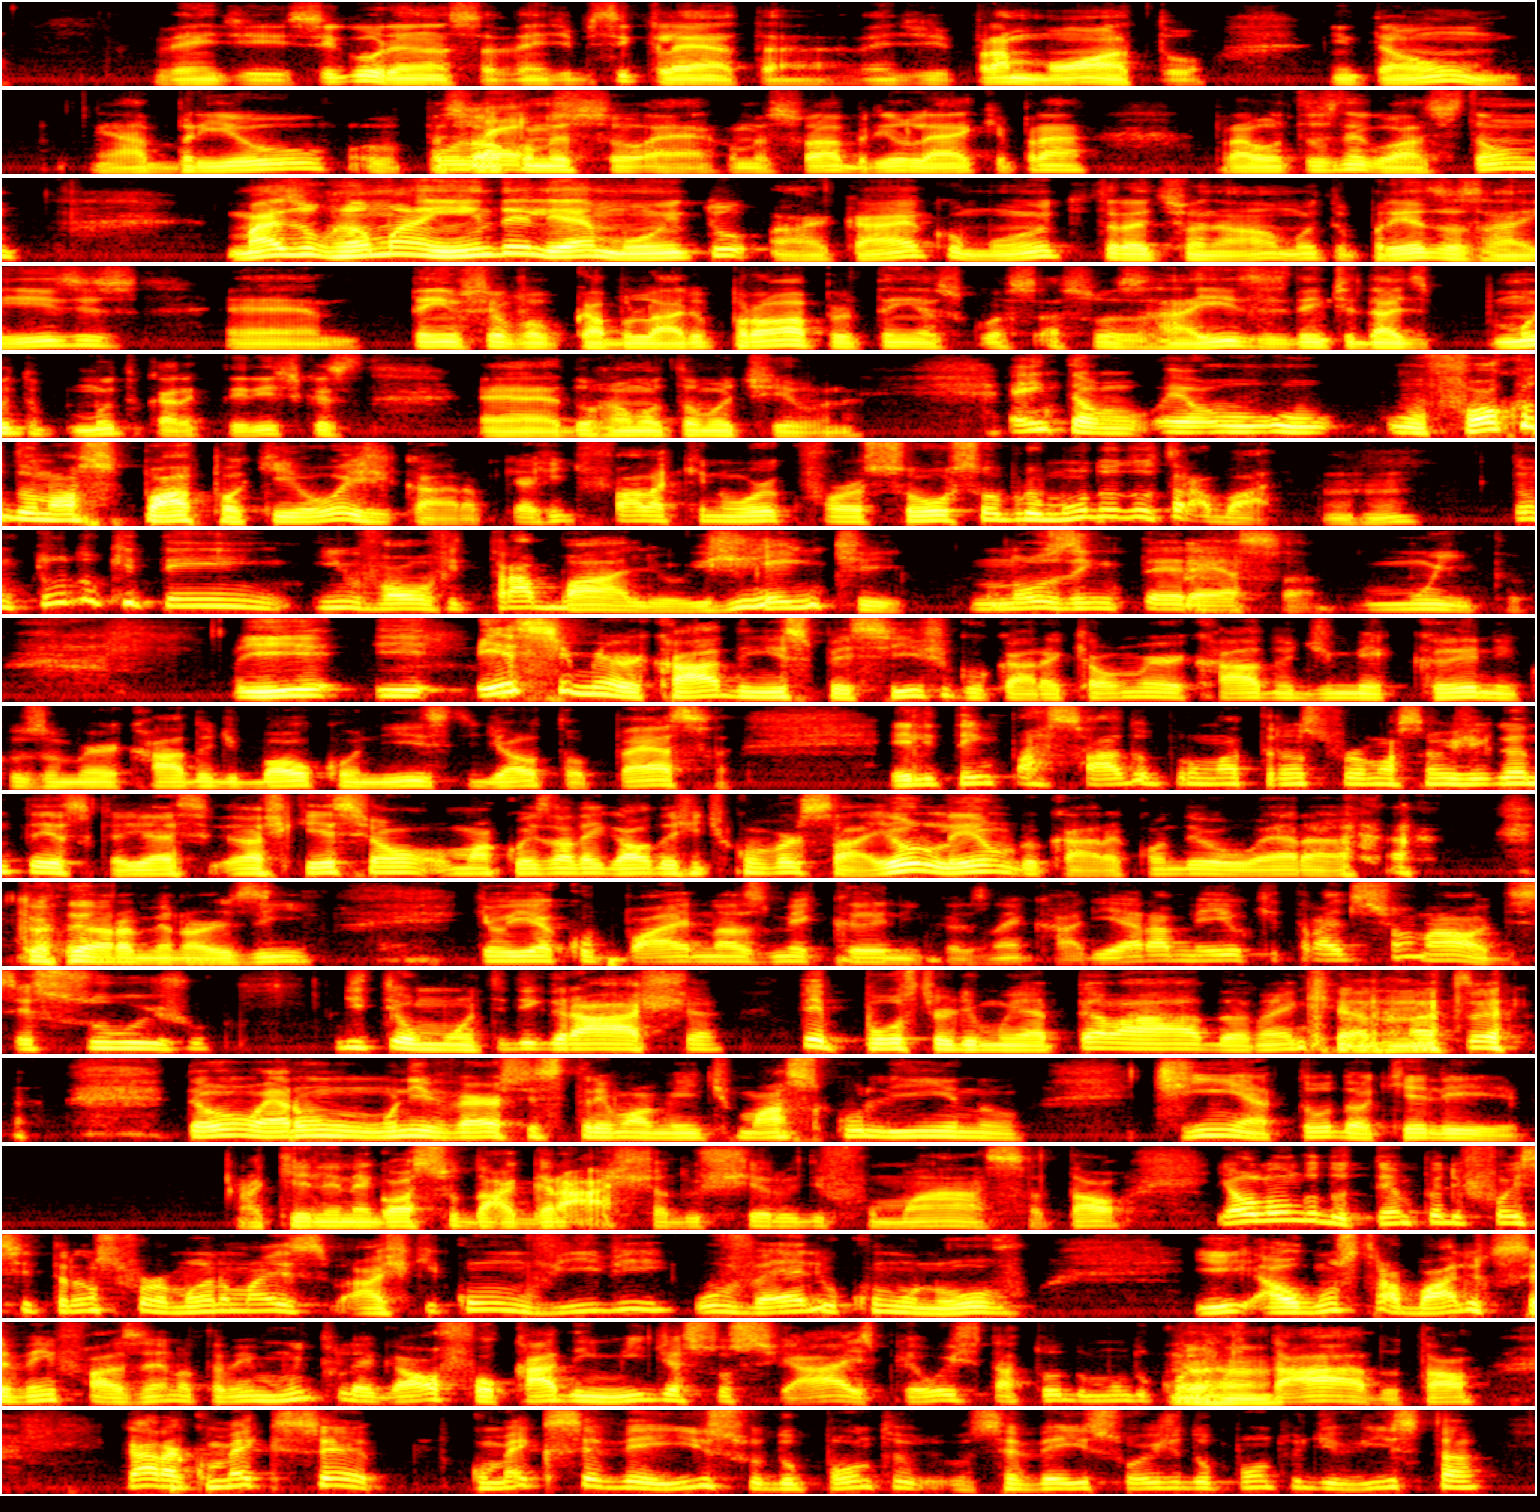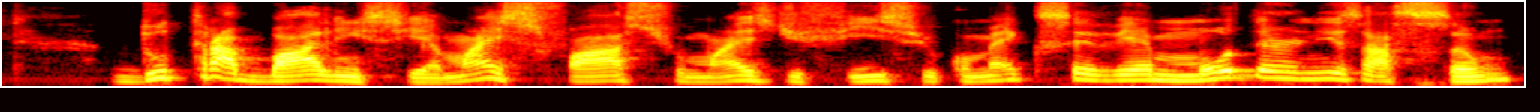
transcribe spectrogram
vende segurança, vende bicicleta, vende para moto. Então, abriu, o pessoal o começou, é, começou a abrir o leque para outros negócios. Então, mas o ramo ainda ele é muito arcaico, muito tradicional, muito preso às raízes é, tem o seu vocabulário próprio, tem as, as suas raízes, identidades muito, muito características é, do ramo automotivo, né? Então, eu, o, o, foco do nosso papo aqui hoje, cara, porque a gente fala aqui no Workforce Soul sobre o mundo do trabalho. Uhum. Então, tudo que tem envolve trabalho, gente, nos interessa muito. E, e, esse mercado em específico, cara, que é o mercado de mecânicos, o mercado de balconista, de autopeça, ele tem passado por uma transformação gigantesca. E eu acho que esse é uma coisa legal da gente conversar. Eu lembro, cara, quando eu era, quando eu era menorzinho, que eu ia com o pai nas mecânicas, né, cara? E era meio que tradicional, de ser sujo, de ter um monte de graxa, ter pôster de mulher pelada, né? Que era... Uhum. então era um universo extremamente masculino, tinha todo aquele aquele negócio da graxa, do cheiro de fumaça tal. E ao longo do tempo ele foi se transformando, mas acho que convive o velho com o novo. E alguns trabalhos que você vem fazendo também muito legal, focado em mídias sociais, porque hoje está todo mundo conectado, uhum. tal. Cara, como é que você como é que você vê isso do ponto você vê isso hoje do ponto de vista do trabalho em si? É mais fácil, mais difícil? Como é que você vê a modernização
